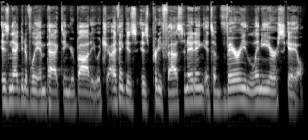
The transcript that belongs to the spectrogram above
is negatively impacting your body, which I think is is pretty fascinating. It's a very linear scale.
